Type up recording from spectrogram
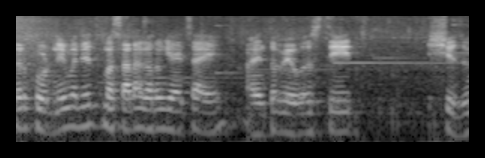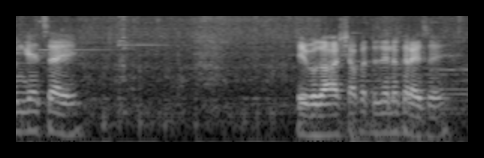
तर फोडणीमध्येच मसाला घालून घ्यायचा आहे आणि तो व्यवस्थित शिजून घ्यायचा आहे. हे बघा अशा पद्धतीनं करायचं आहे.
